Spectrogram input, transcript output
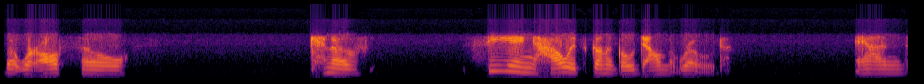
but we're also kind of seeing how it's going to go down the road and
